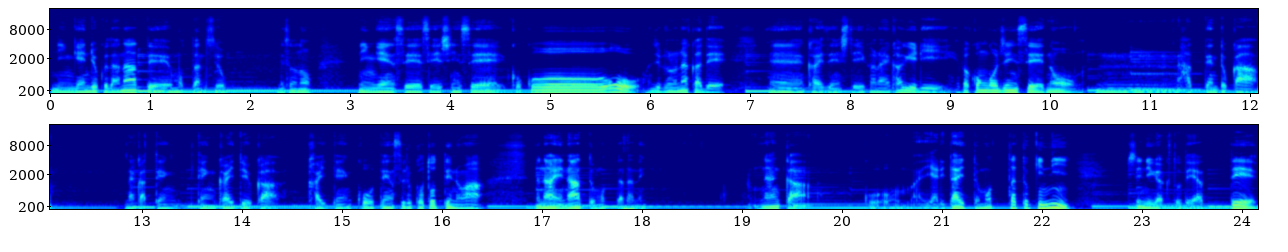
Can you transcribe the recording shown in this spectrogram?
人間力だなって思ったんですよ。でその人間性精神性ここを自分の中で、えー、改善していかない限りやっぱ今後人生のうん発展とかなんか展開というか回転好転することっていうのはないなって思ったらねなんかこう、まあ、やりたいって思った時に心理学と出会って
